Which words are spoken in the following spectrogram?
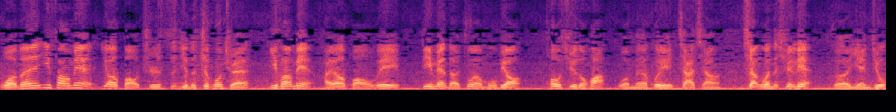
我们一方面要保持自己的制空权，一方面还要保卫地面的重要目标。后续的话，我们会加强相关的训练和研究。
